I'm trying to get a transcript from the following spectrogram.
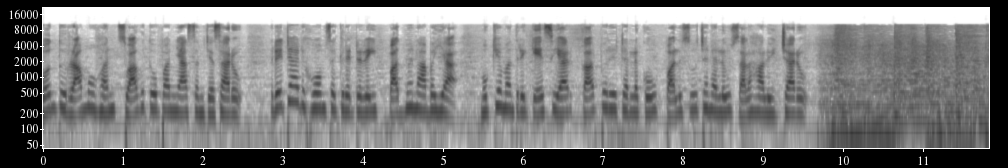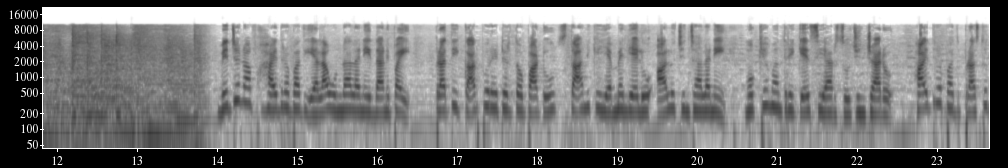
బొంతు రామ్మోహన్ స్వాగతోపన్యాసం చేశారు. రిటైర్డ్ హోం సెక్రటరీ పద్మనాభయ్య ముఖ్యమంత్రి కేసీఆర్ కార్పొరేటర్లకు పలు సూచనలు సలహాలు ఇచ్చారు. విజన్ ఆఫ్ హైదరాబాద్ ఎలా ఉండాలనే దానిపై ప్రతి కార్పొరేటర్తో పాటు స్థానిక ఎమ్మెల్యేలు ఆలోచించాలని ముఖ్యమంత్రి కేసీఆర్ సూచించారు. హైదరాబాద్ ప్రస్తుత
